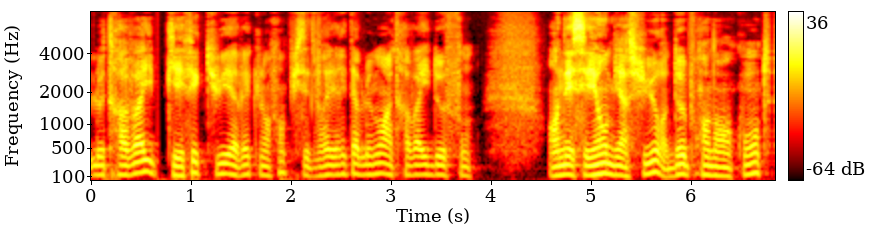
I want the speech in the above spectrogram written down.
le travail qui est effectué avec l'enfant puisse être véritablement un travail de fond en essayant bien sûr de prendre en compte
